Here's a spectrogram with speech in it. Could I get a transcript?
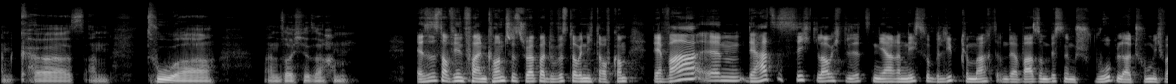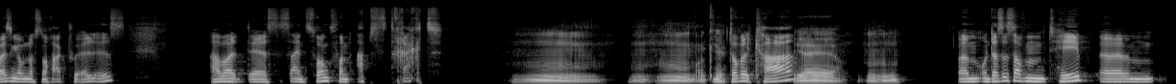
an Curse, an Tour, an solche Sachen. Es ist auf jeden Fall ein Conscious Rapper, du wirst, glaube ich, nicht drauf kommen. Der war, ähm, der hat es sich, glaube ich, die letzten Jahre nicht so beliebt gemacht und der war so ein bisschen im Schwurblertum. Ich weiß nicht, ob das noch aktuell ist, aber das ist ein Song von Abstrakt Hm. Mhm, okay. mit Doppel-K. Ja, ja, ja. Mhm. Ähm, und das ist auf dem Tape, ähm,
